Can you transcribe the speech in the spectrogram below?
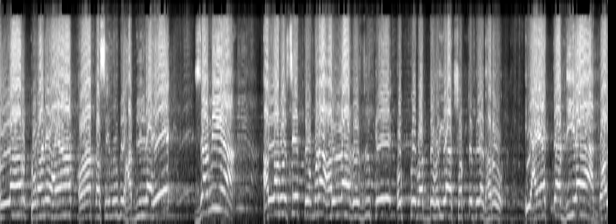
আল্লাহর কোরআনের আয়াত অতাসিমু হাবলিল্লাহ জামিয়া। আল্লাহ বলছে, তোমরা আল্লাহ রজ্জুকে ঐক্যবদ্ধ হইয়া শক্ত করে ধরো। এই আয়াতটা দিয়া দল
